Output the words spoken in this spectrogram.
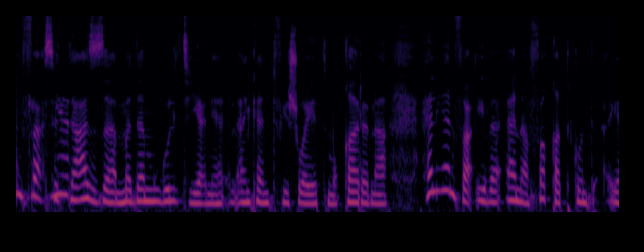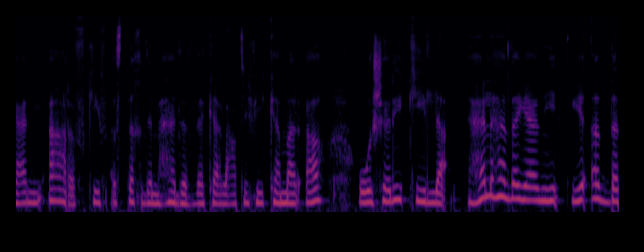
ينفع ست عزة مدام قلت يعني الآن كانت في شوية مقارنة هل ينفع إذا أنا فقط كنت يعني أعرف كيف أستخدم هذا الذكاء العاطفي كمرأة وشريكي لا؟ هل هذا يعني يقدر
